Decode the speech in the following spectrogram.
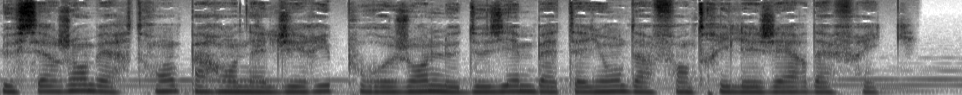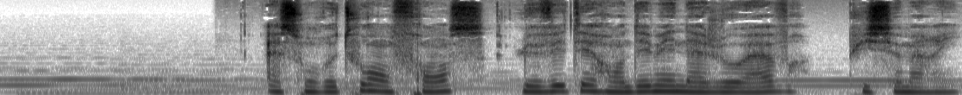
le sergent Bertrand part en Algérie pour rejoindre le 2e bataillon d'infanterie légère d'Afrique. À son retour en France, le vétéran déménage au Havre, puis se marie.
